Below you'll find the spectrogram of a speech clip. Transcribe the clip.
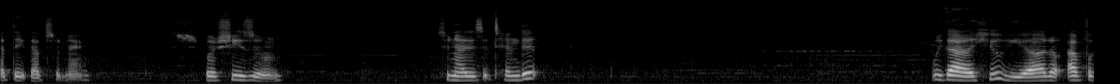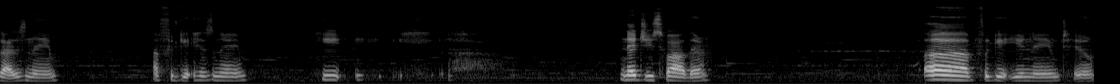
I think that's her name. Or Shizune. Tsunade's attendant. We got a Hyuga. I, I forgot his name. I forget his name. He Neji's father. Uh, forget your name too.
